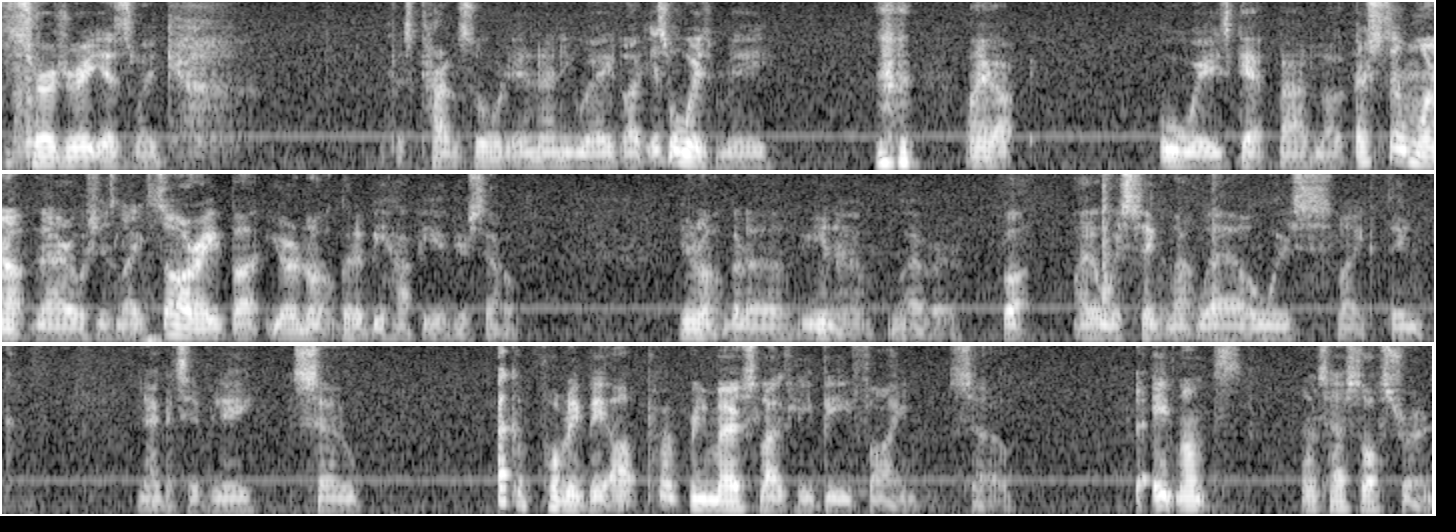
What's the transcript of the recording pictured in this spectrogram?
Surgery is like, if it's cancelled in any way, like it's always me. I uh, always get bad luck. There's someone up there which is like, sorry, but you're not going to be happy with yourself. You're not going to, you know, whatever. But I always think that way, I always like think negatively, so I could probably be, I'll probably most likely be fine, so eight months on testosterone.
